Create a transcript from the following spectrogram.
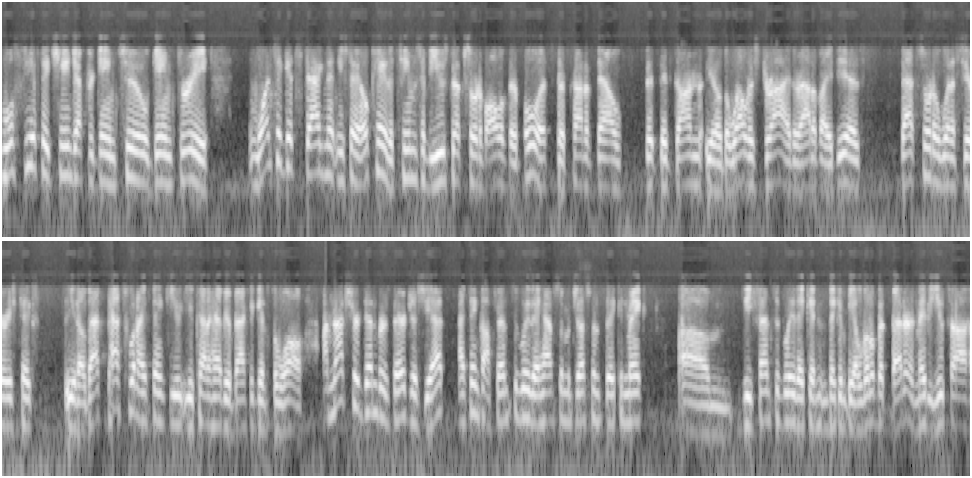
we'll see if they change after game two, game three. once it gets stagnant and you say, okay, the teams have used up sort of all of their bullets, they're kind of now they've gone, you know, the well is dry, they're out of ideas. That's sort of when a series takes, you know, that that's when I think you you kind of have your back against the wall. I'm not sure Denver's there just yet. I think offensively they have some adjustments they can make. Um, defensively they can they can be a little bit better, and maybe Utah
